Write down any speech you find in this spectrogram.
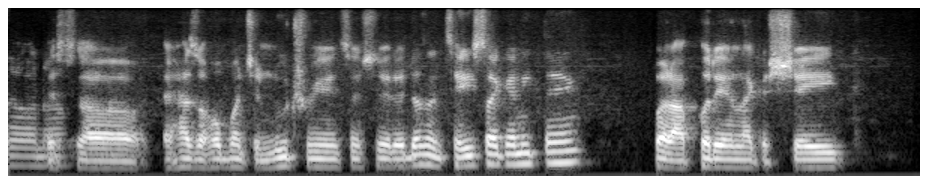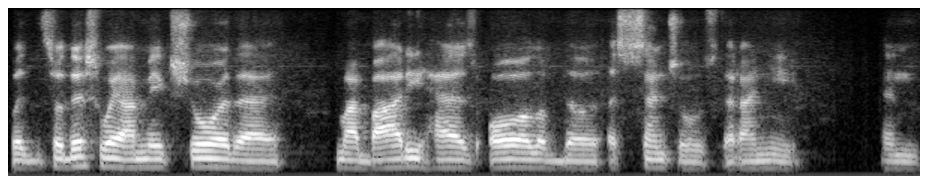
No, no. It's uh it has a whole bunch of nutrients and shit. It doesn't taste like anything, but I put it in like a shake. But so this way I make sure that my body has all of the essentials that I need and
